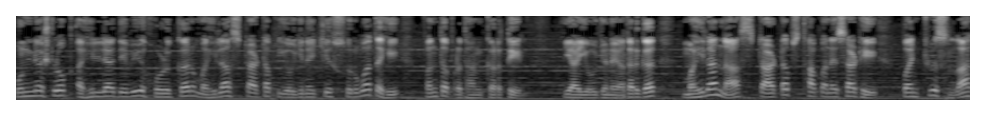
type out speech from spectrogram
पुण्यश्लोक अहिल्यादेवी होळकर महिला स्टार्टअप योजनेची सुरुवातही पंतप्रधान करतील. या योजनेअंतर्गत महिलांना स्टार्टअप स्थापनेसाठी पंचवीस लाख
